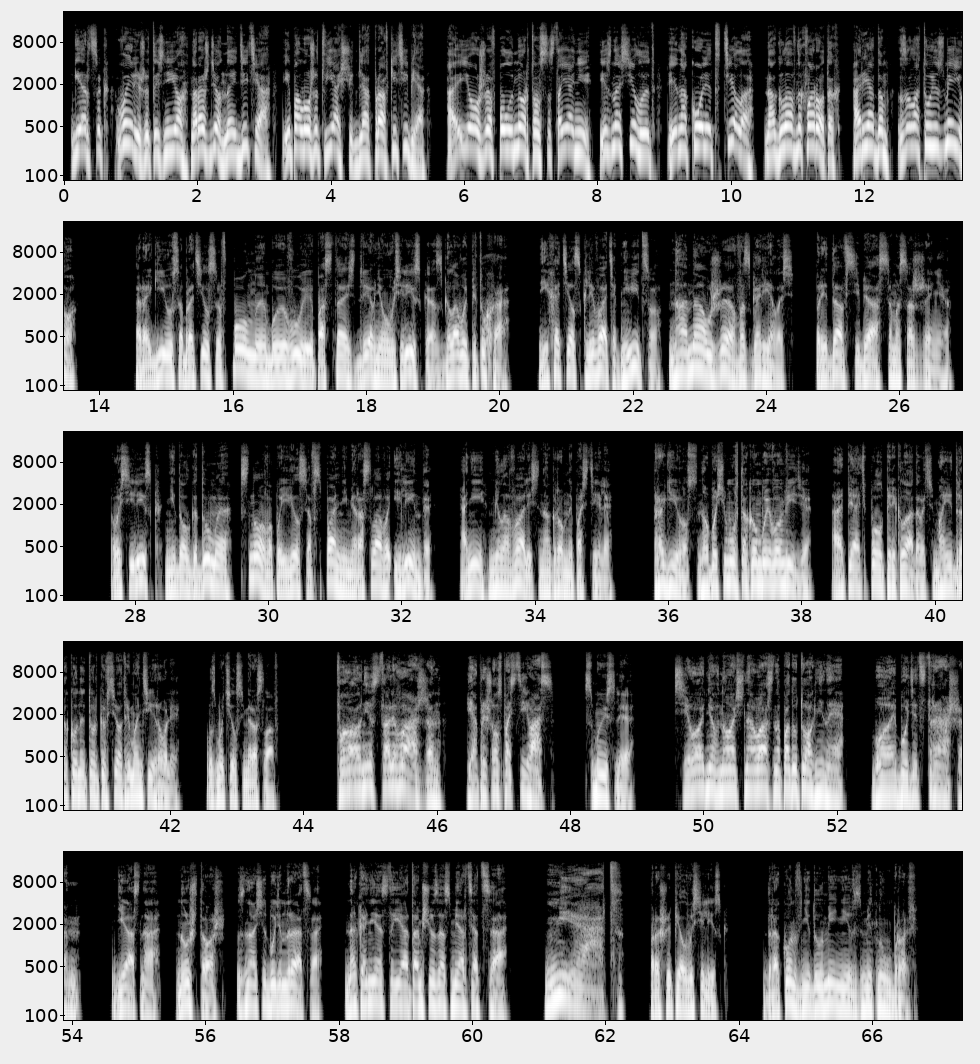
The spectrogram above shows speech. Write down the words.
«Герцог вырежет из нее нарожденное дитя и положит в ящик для отправки тебе, а ее уже в полумертвом состоянии изнасилует и наколет тело на главных воротах, а рядом золотую змею». Рагиус обратился в полную боевую ипостась древнего Василиска с головой петуха и хотел склевать огневицу, но она уже возгорелась, предав себя самосожжению. Василиск, недолго думая, снова появился в спальне Мирослава и Линды. Они миловались на огромной постели. «Рагиус, но почему в таком боевом виде? Опять пол перекладывать, мои драконы только все отремонтировали», — возмутился Мирослав. «Пол не столь важен. Я пришел спасти вас». «В смысле?» «Сегодня в ночь на вас нападут огненные. Бой будет страшен». «Ясно. Ну что ж, значит, будем драться. Наконец-то я отомщу за смерть отца». «Нет!» — прошипел Василиск. Дракон в недоумении взметнул бровь.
